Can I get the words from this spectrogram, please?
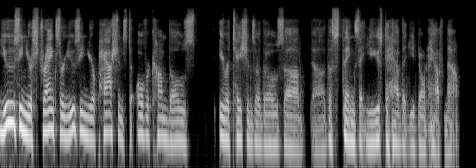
using your strengths or using your passions to overcome those irritations or those uh, uh, those things that you used to have that you don't have now.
